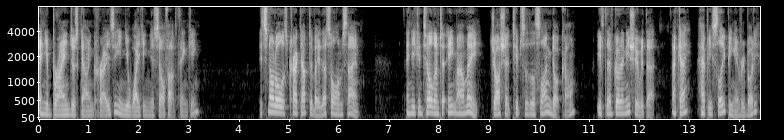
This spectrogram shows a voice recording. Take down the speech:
and your brain just going crazy and you're waking yourself up thinking. It's not all it's cracked up to be, that's all I'm saying. And you can tell them to email me, josh at tipsoftheslung.com, if they've got an issue with that. Okay, happy sleeping, everybody.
